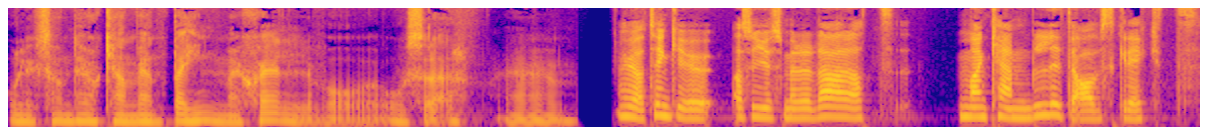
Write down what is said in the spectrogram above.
och liksom där jag kan vänta in mig själv och, och sådär. Eh. Jag tänker ju, alltså just med det där att man kan bli lite avskräckt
